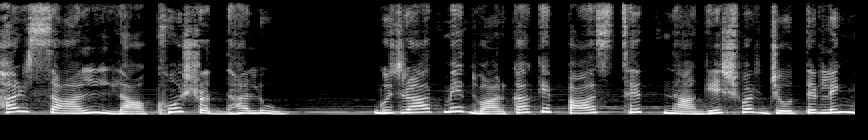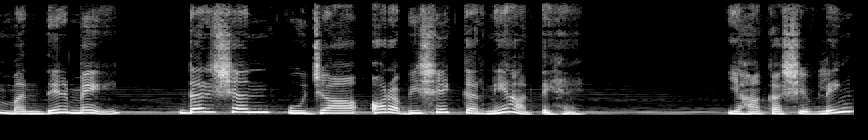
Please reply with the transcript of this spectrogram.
हर साल लाखों श्रद्धालु गुजरात में द्वारका के पास स्थित नागेश्वर ज्योतिर्लिंग मंदिर में दर्शन, पूजा और अभिषेक करने आते हैं। यहाँ का शिवलिंग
